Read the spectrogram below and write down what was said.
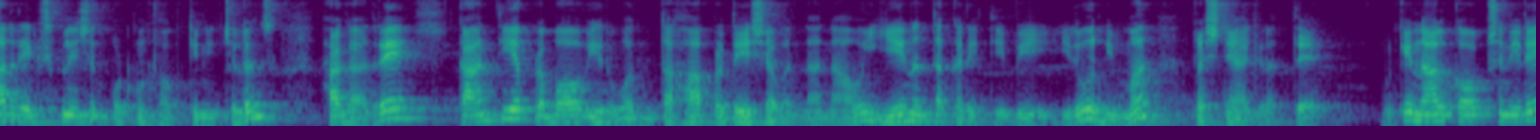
ಆದರೆ ಎಕ್ಸ್ಪ್ಲನೇಷನ್ ಕೊಟ್ಕೊಂಡು ಹೋಗ್ತೀನಿ ಚಿಲ್ಡ್ರನ್ಸ್ ಹಾಗಾದರೆ, ಕಾಂತೀಯ ಪ್ರಭಾವ ಇರುವಂತಹ ಪ್ರದೇಶವನ್ನು ನಾವು ಏನಂತ ಕರಿತೀವಿ? ಇದು ನಿಮ್ಮ ಪ್ರಶ್ನೆ ಆಗಿರುತ್ತೆ. ಓಕೆ ನಾಲ್ಕು ಆಪ್ಷನ್ ಇದೆ.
